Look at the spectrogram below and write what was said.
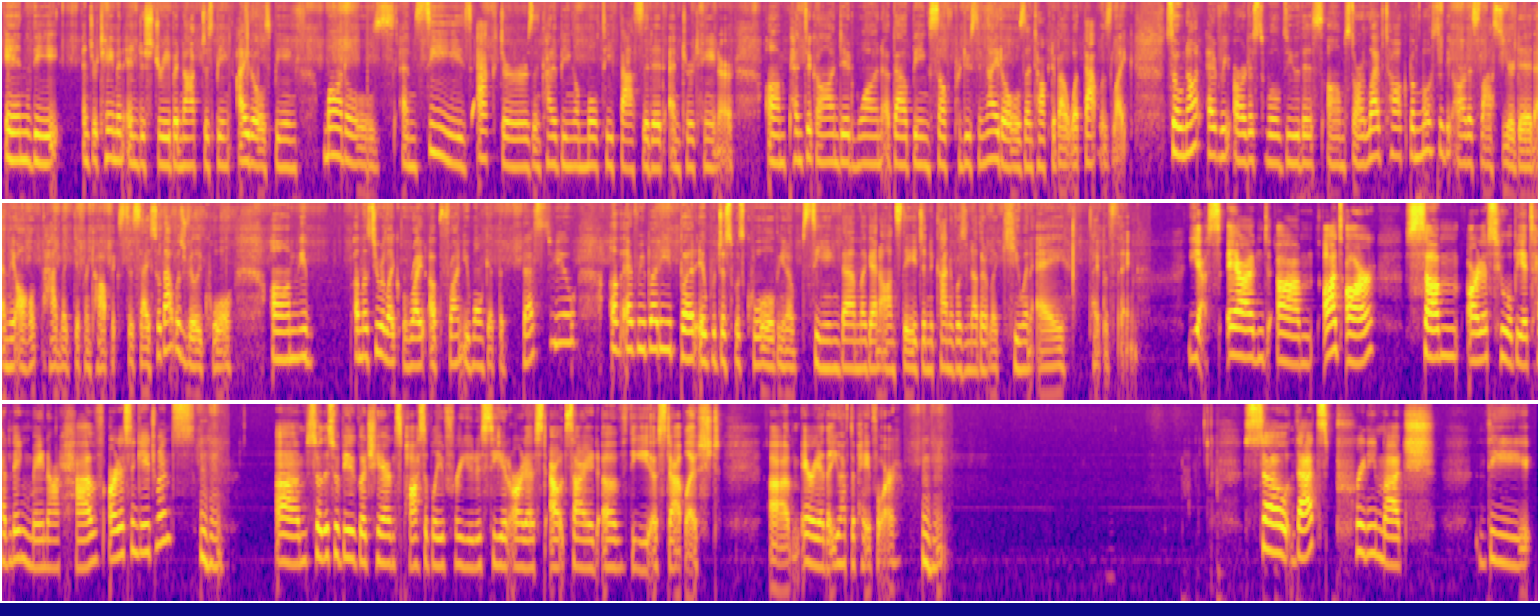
in the entertainment industry, but not just being idols, being models, MCs, actors, and kind of being a multifaceted entertainer. Um, Pentagon did one about being self producing idols and talked about what that was like. So, not every artist will do this um, Star Live Talk, but most of the artists last year did, and they all had like different topics to say. So, that was really cool. Um, you unless you were like right up front, you won't get the best view of everybody. But it just was cool, you know, seeing them again on stage, and it kind of was another like Q and A type of thing. Yes, and um, odds are some artists who will be attending may not have artist engagements. Mm-hmm. Um, so this would be a good chance, possibly, for you to see an artist outside of the established um, area that you have to pay for. Mm-hmm. So that's pretty much the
